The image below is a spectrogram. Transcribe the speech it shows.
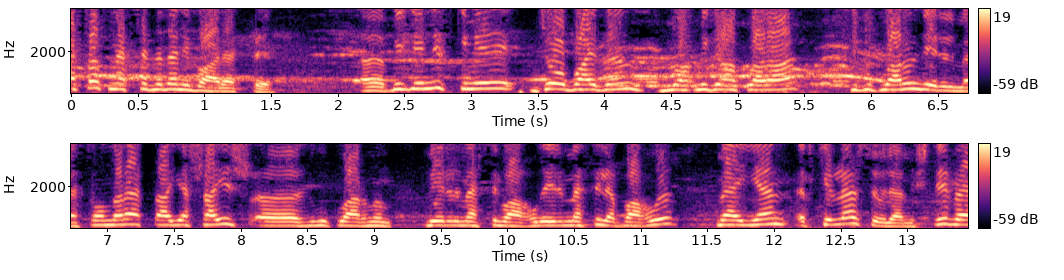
əsas məqsəd nədən ibarətdir? E, bildiyiniz kimi Joe Biden miqrantlara hüquqların verilməsi, onlara hətta yaşayış ə, hüquqlarının verilməsi bağlı, verilməsi ilə bağlı müəyyən fikirlər söyləmişdi və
